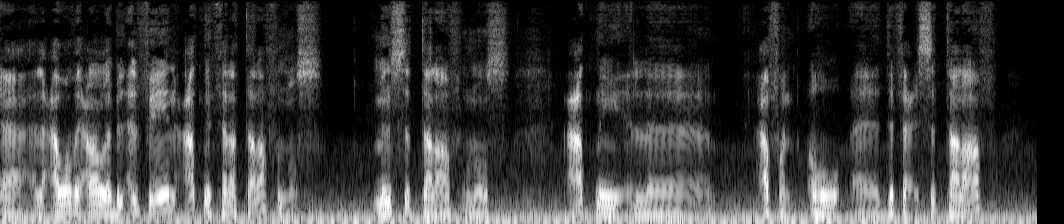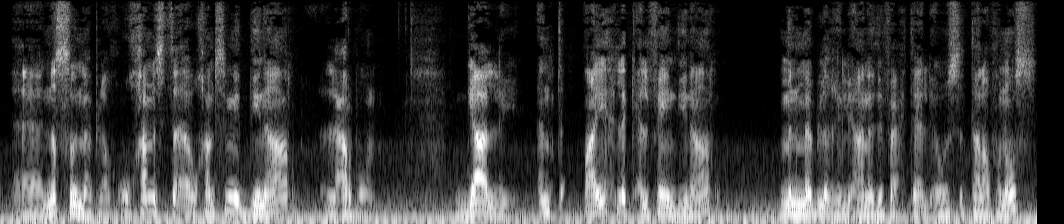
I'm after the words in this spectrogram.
عوضي على الله. بال 2000 عطني 3000 ونص. من 6000 ونص عطني عفوا هو آه، دفع 6000 آه، نص المبلغ و500 دينار العربون. قال لي أنت طايح لك 2000 دينار من المبلغ اللي أنا دفعته اللي هو 6000 ونص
